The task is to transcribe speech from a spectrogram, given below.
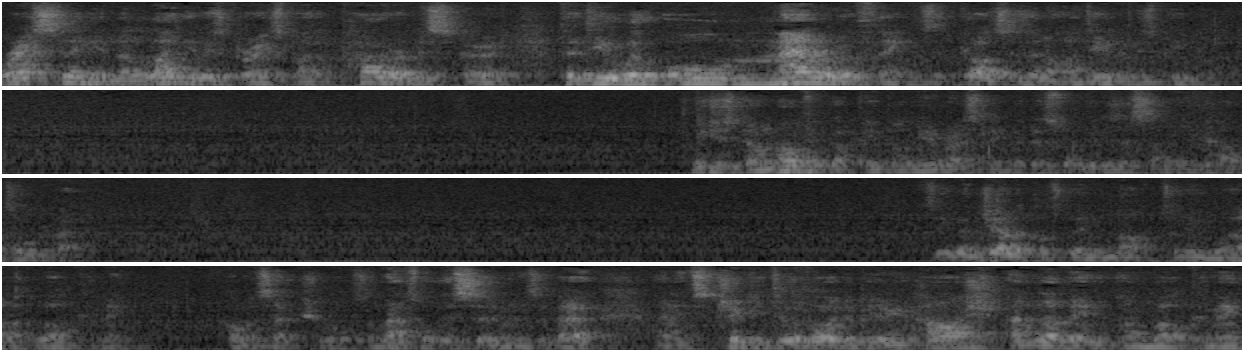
wrestling in the light of His grace by the power of His Spirit to deal with all manner of things that God says are not ideal in His people. We just don't know if we've got people who are wrestling with this one because there's something you can't talk about. As evangelicals, we're not doing well at welcoming homosexuals, and that's what this sermon is about. And it's tricky to avoid appearing harsh, unloving, unwelcoming.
